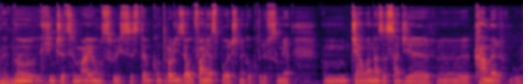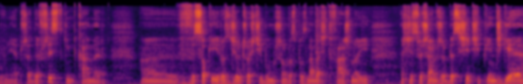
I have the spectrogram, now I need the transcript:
Tak, no, Chińczycy mają swój system kontroli zaufania społecznego, który w sumie um, działa na zasadzie y, kamer głównie, przede wszystkim kamer y, w wysokiej rozdzielczości, bo muszą rozpoznawać twarz. No i właśnie słyszałem, że bez sieci 5G y,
